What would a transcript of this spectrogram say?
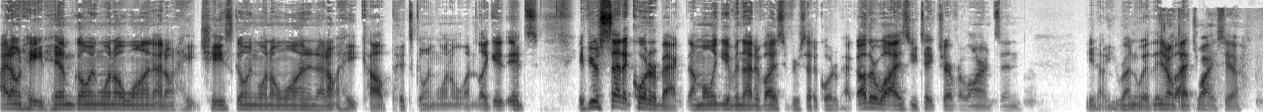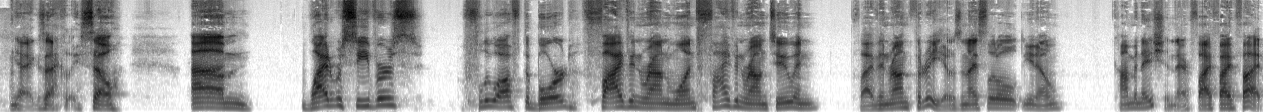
I don't hate him going 101. I don't hate Chase going 101, and I don't hate Kyle Pitts going 101. Like it, it's if you're set at quarterback, I'm only giving that advice if you're set at quarterback. Otherwise, you take Trevor Lawrence and you know you run with it. You don't but, think twice, yeah. Yeah, exactly. So, um, wide receivers flew off the board. Five in round one, five in round two, and five in round three. It was a nice little, you know, combination there. Five, five, five.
